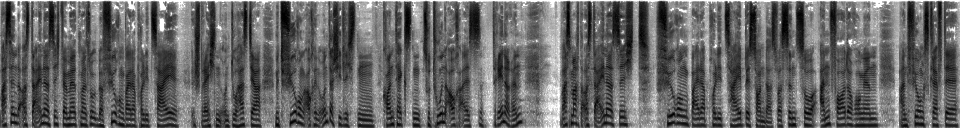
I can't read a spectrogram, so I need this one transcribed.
Was sind aus deiner Sicht, wenn wir jetzt mal so über Führung bei der Polizei sprechen und du hast ja mit Führung auch in unterschiedlichsten Kontexten zu tun, auch als Trainerin. Was macht aus deiner Sicht Führung bei der Polizei besonders? Was sind so Anforderungen an Führungskräfte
